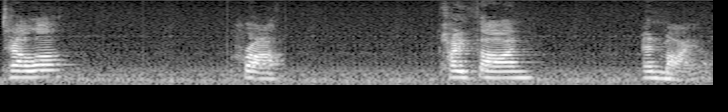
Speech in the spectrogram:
Tela, Croc, Python, and Maya.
